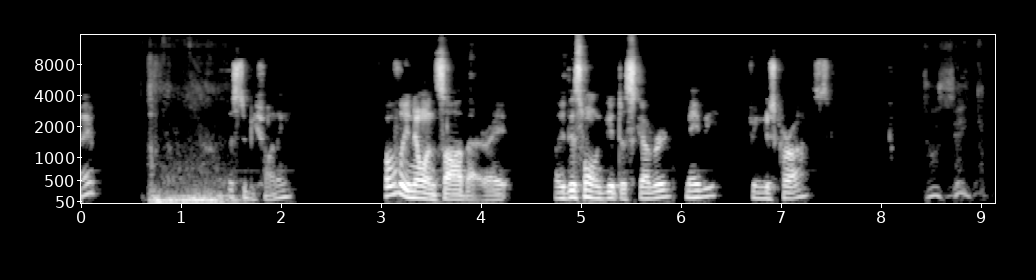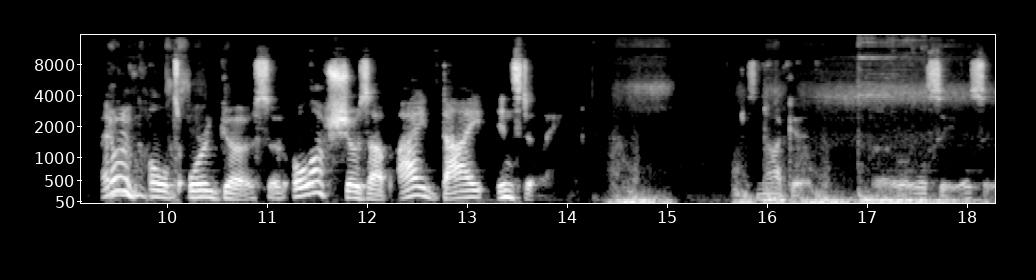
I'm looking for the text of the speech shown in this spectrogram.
Okay. Just to be funny. Hopefully no one saw that, right? Like this won't get discovered, maybe? Fingers crossed. I don't have ult or ghost, so if Olaf shows up, I die instantly. Which is not good. We'll we'll see, we'll see.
